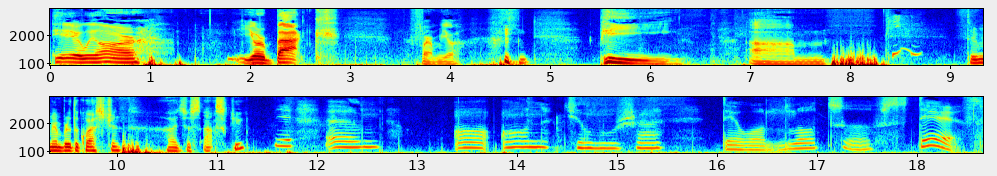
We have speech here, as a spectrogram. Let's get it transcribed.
Here we are. You're back from your pee. Um, do you remember the question I just asked you? Yeah. Um. Uh, on Qilmushan, there were lots of stairs.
